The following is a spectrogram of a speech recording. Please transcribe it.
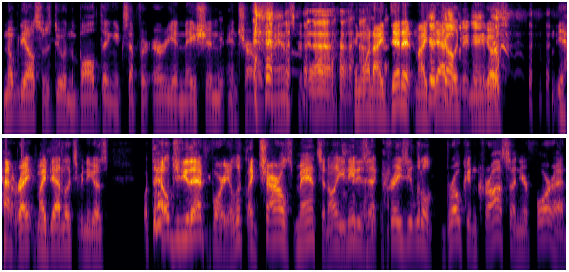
Nobody else was doing the bald thing except for Aryan Nation and Charles Manson. and when I did it, my Good dad looked at me and goes, "Yeah, right." My dad looks at me and he goes, "What the hell did you do that for? You look like Charles Manson. All you need is that crazy little broken cross on your forehead."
